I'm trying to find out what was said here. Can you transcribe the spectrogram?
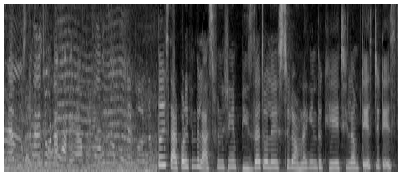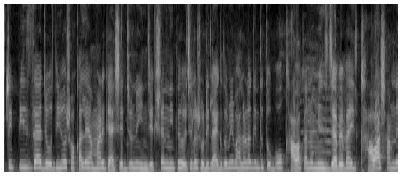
হ্যাঁ বুঝতে পেরেছি ওটা খাবে হ্যাঁ এই তারপরে কিন্তু লাস্ট ফিনিশিংয়ে পিৎজা চলে এসেছিল। আমরা কিন্তু খেয়েছিলাম টেস্টি টেস্টি পিৎজা যদিও সকালে আমার গ্যাসের জন্য ইঞ্জেকশন নিতে হয়েছিল। শরীর একদমই ভালো না, কিন্তু তবুও খাওয়া কেন মিস যাবে ভাই? খাওয়া সামনে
